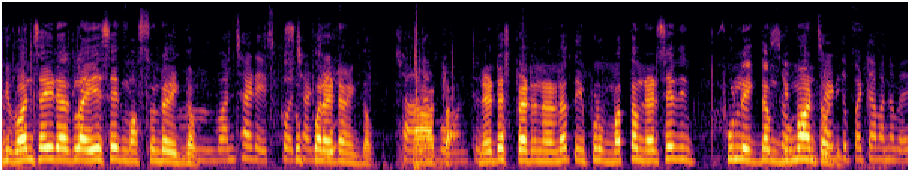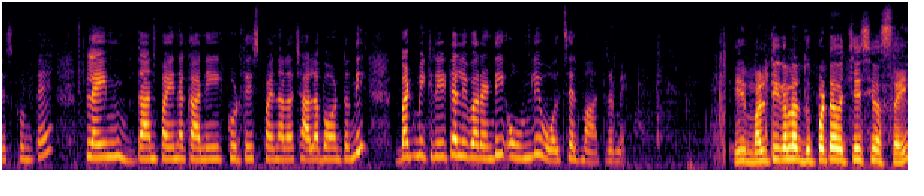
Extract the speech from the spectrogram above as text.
ఇది వన్ సైడ్ అట్లా వేసేది మస్తు ఉంటుంది ఎక్దమ్ వన్ సైడ్ వేసుకోవచ్చు సూపర్ ఐటమ్ ఎక్దమ్ చాలా అట్లా. లేటెస్ట్ ప్యాటర్న్ అంటే ఇప్పుడు మొత్తం నడిచేది ఫుల్ ఎక్దమ్ డిమాండ్ తోటి. దుపట్టా మనం వేసుకుంటే ప్లెయిన్ దానిపైన కానీ కుర్తీస్ పైన అలా చాలా బాగుంటుంది. బట్ మీకు రీటైల్ ఇవ్వరండి ఓన్లీ హోల్సేల్ మాత్రమే. ఇది మల్టీ కలర్ దుపట్టా వచ్చేసి వస్తాయి.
